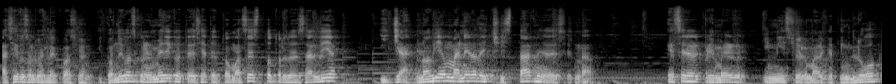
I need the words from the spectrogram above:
así resolves la ecuación. Y cuando ibas con el médico te decía, te tomas esto tres veces al día y ya, no había manera de chistar ni de decir nada. Ese era el primer inicio del marketing. Luego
